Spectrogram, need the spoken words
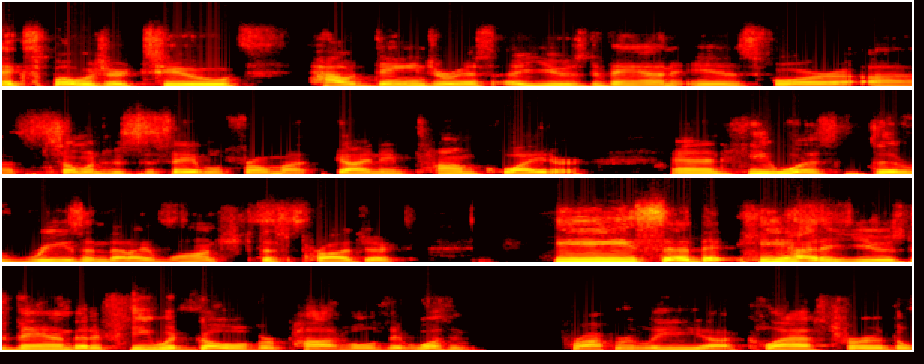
exposure to how dangerous a used van is for uh, someone who's disabled from a guy named Tom Quiter. And he was the reason that I launched this project. He said that he had a used van that if he would go over potholes, it wasn't properly uh, classed for the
